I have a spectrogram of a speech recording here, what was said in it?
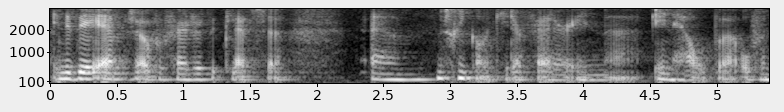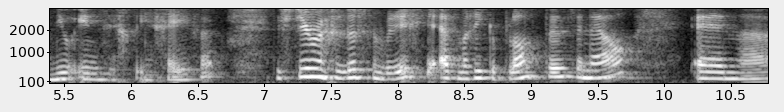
in de DM's over verder te kletsen. Um, misschien kan ik je daar verder in, uh, in helpen of een nieuw inzicht in geven. Dus stuur me gerust een berichtje at mariekeplant.nl en, uh,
